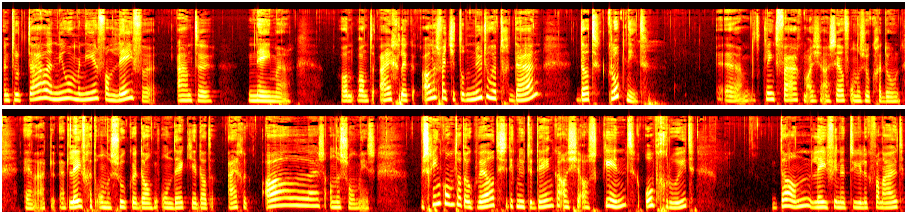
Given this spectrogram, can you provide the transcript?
een totale nieuwe manier van leven aan te nemen. Want, want eigenlijk alles wat je tot nu toe hebt gedaan, dat klopt niet. Um, dat klinkt vaag, maar als je aan zelfonderzoek gaat doen en het, het leven gaat onderzoeken, dan ontdek je dat eigenlijk alles andersom is. Misschien komt dat ook wel, zit ik nu te denken, als je als kind opgroeit, dan leef je natuurlijk vanuit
